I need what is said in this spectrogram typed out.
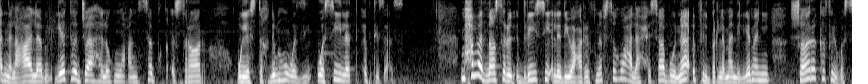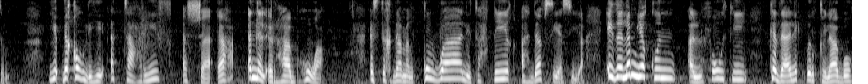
أن العالم يتجاهله عن سبق إصرار ويستخدمه وسيلة ابتزاز. محمد ناصر الإدريسي الذي يعرف نفسه على حسابه نائب في البرلمان اليمني شارك في الوسم بقوله التعريف الشائع أن الإرهاب هو استخدام القوة لتحقيق أهداف سياسية. إذا لم يكن الحوثي كذلك بانقلابه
